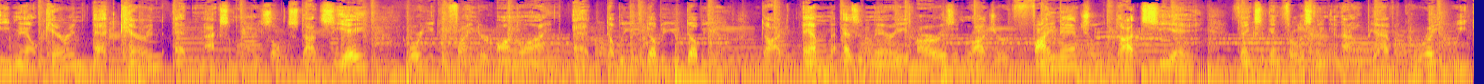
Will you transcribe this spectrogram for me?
email Karen at karen at maximumresults.ca, or you can find her online at www.m as in Mary, R as in Roger, financial.ca. Thanks again for listening, and I hope you have a great week.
